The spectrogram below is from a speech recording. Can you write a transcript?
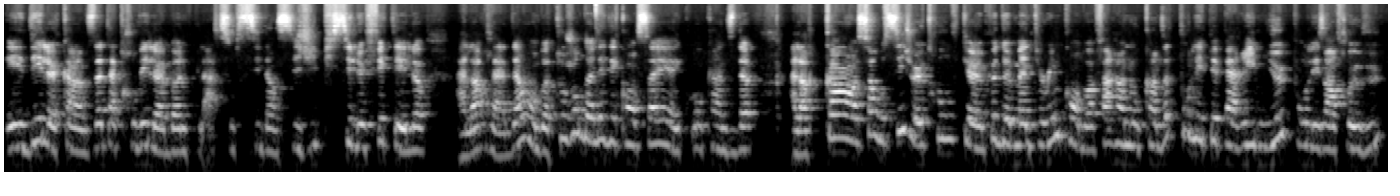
aider le candidat à trouver la bonne place aussi dans CJ. Puis si le fit est là, alors là-dedans, on doit toujours donner des conseils aux candidats. Alors, quand ça aussi, je trouve qu'il y a un peu de mentoring qu'on doit faire à nos candidats pour les préparer mieux pour les entrevues.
